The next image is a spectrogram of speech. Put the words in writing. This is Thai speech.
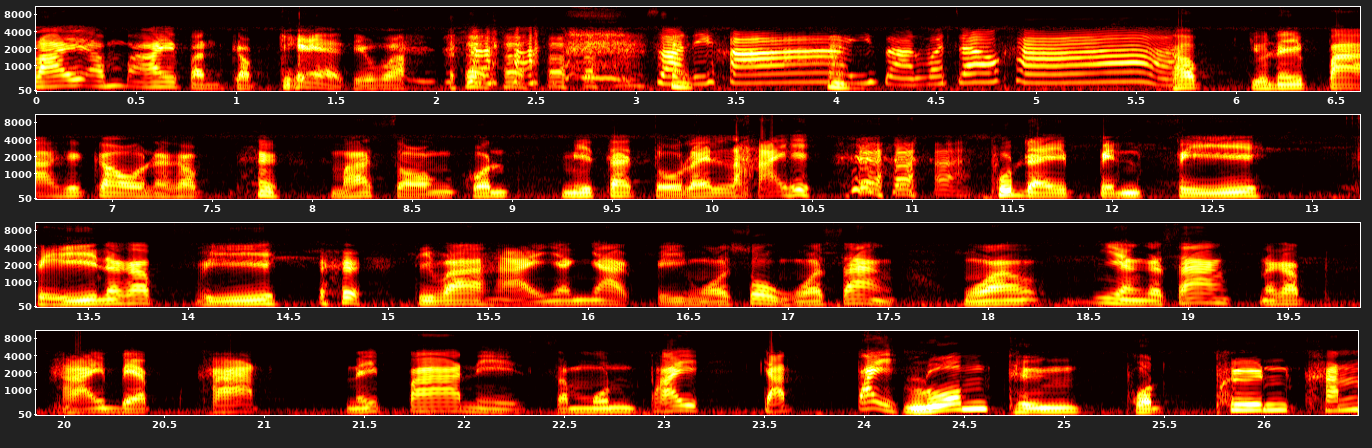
ไล่อำอายปั่นกับแก่เถอะวะ สวัสดีค่ะ อีสานว่าเจ้าค่ะ ครับอยู่ในป่าคือเก่านะครับ มาสองคนมีแต่ตัวหลายๆ ผู้ใดเป็นฝีฝีนะครับ ฝีที่ว่าหายยากๆฝีหัวโซ่งหัวสร้าง หัวเอียงกระสร้างนะครับ หายแบบขาดในป่านี่สมุนไพรจัดไปรวมถึงผดพื้นคัน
